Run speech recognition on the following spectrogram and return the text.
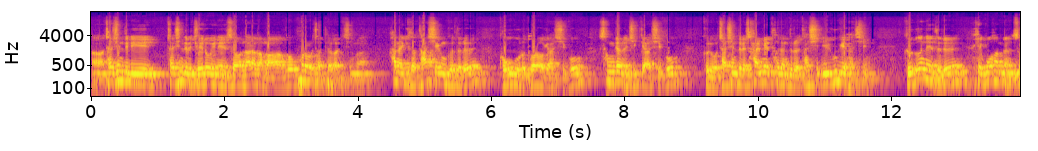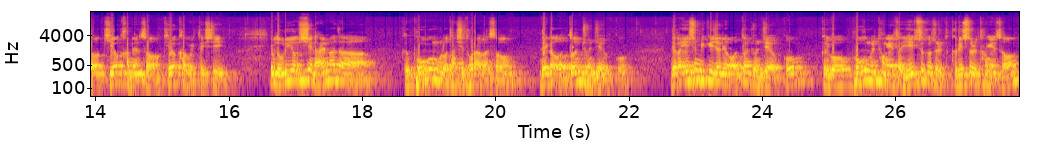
어, 자신들이 자신들의 죄로 인해서 나라가 망하고 포로로 잡혀갔지만 하나님께서 다시금 그들을 고국으로 돌아오게 하시고 성전을 짓게 하시고 그리고 자신들의 삶의 터전들을 다시 일구게 하신 그 은혜들을 회고하면서 기억하면서 기억하고 있듯이 여러분 우리 역시 날마다 그 복음으로 다시 돌아가서 내가 어떤 존재였고 내가 예수 믿기 전에 어떤 존재였고 그리고 복음을 통해서 예수 그리스도를 통해서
